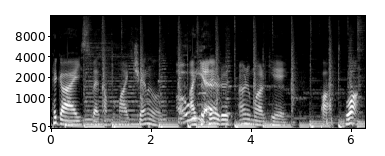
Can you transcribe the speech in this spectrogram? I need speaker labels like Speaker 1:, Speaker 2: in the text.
Speaker 1: Hey guys, welcome to my channel.
Speaker 2: Oh
Speaker 1: I
Speaker 2: yeah!
Speaker 1: prepared animal game part 1.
